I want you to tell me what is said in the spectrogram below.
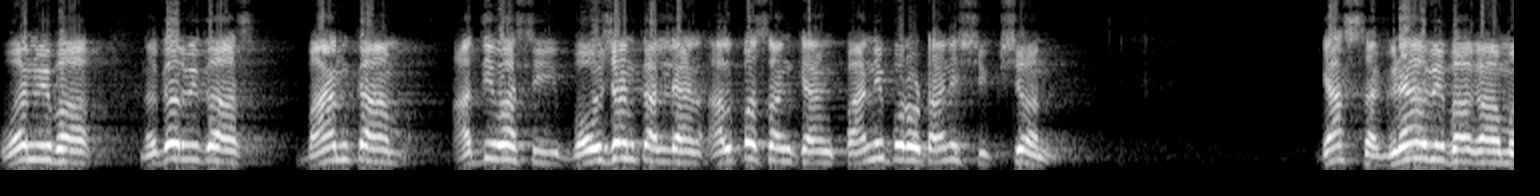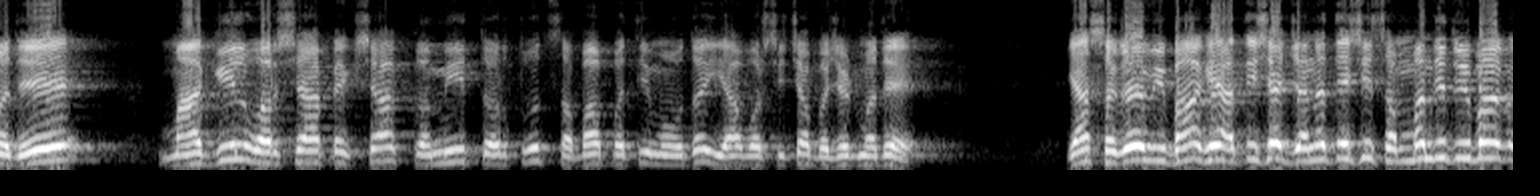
वन विभाग नगर विकास बांधकाम आदिवासी बहुजन कल्याण अल्पसंख्याक पाणी पुरवठा आणि शिक्षण. या सगळ्या विभागामध्ये मागील वर्षापेक्षा कमी तरतूद सभापती महोदय या वर्षीच्या बजेटमध्ये या सगळे विभाग हे अतिशय जनतेशी संबंधित विभाग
